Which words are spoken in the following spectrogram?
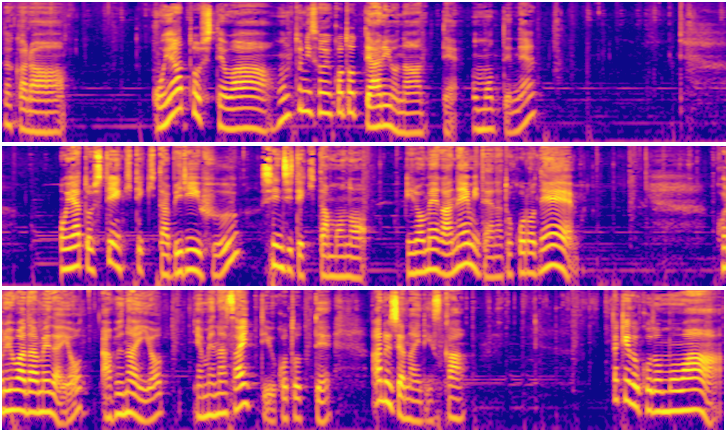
だから親としては本当にそういうことってあるよなって思ってね。親として生きてきたビリーフ信じてきたもの。色眼鏡みたいなところでこれはダメだよ危ないよやめなさいっていうことってあるじゃないですか。だけど子供は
